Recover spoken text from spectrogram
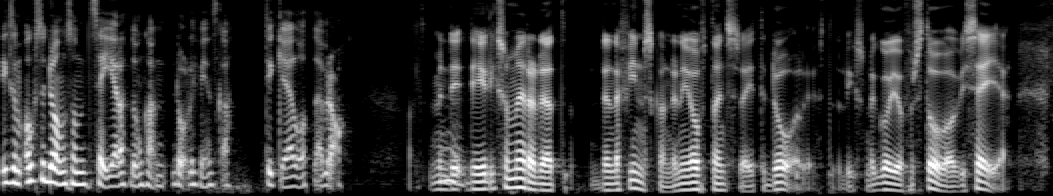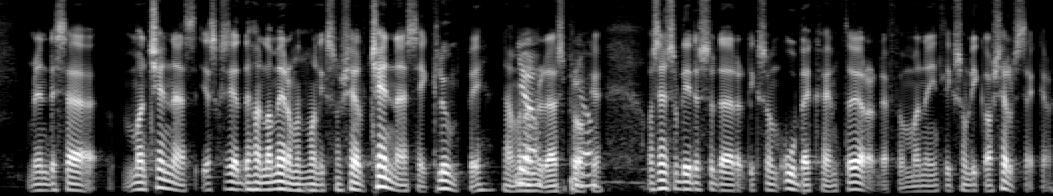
Liksom också de som säger att de kan dålig finska tycker jag låter bra. Alltså, men det, det är liksom mer det att den där finskan, den är ju ofta inte så jättedålig. Liksom, det går ju att förstå vad vi säger. Men det är så här, man känner, jag skulle säga att det handlar mer om att man liksom själv känner sig klumpig när man Ja, använder det här språket. Och sen så blir det så där liksom obekvämt att göra det för man är inte liksom lika självsäker.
